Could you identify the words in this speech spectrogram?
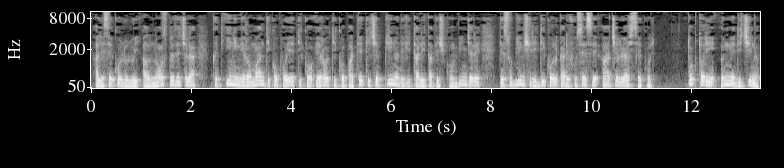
ale secolului al XIX-lea, cât inimii romantico-poetico-erotico-patetice plină de vitalitate și convingere, de sublim și ridicol care fusese a aceluiași secol. Doctorii în medicină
